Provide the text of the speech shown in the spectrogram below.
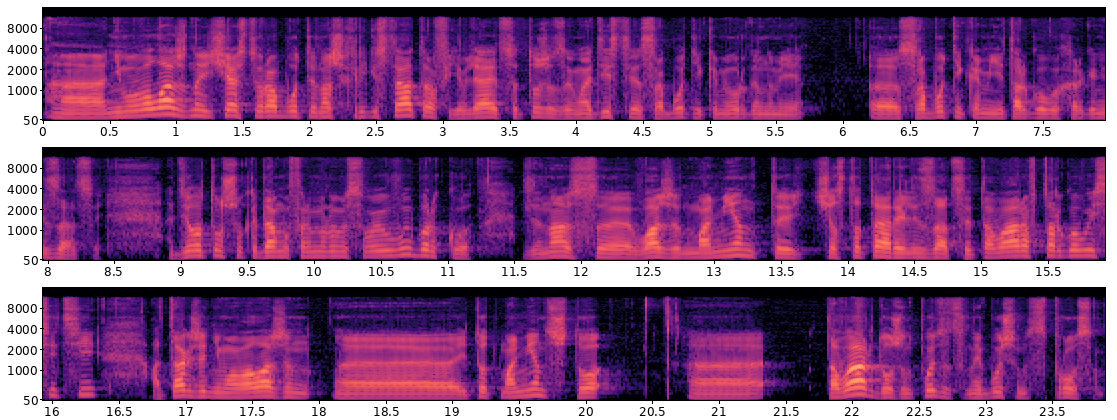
А, немаловажной частью работы наших регистраторов является тоже взаимодействие с работниками органами, э, с работниками торговых организаций. Дело в том, что когда мы формируем свою выборку, для нас э, важен момент э, частота реализации товара в торговой сети, а также немаловажен э, и тот момент, что э, товар должен пользоваться наибольшим спросом.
